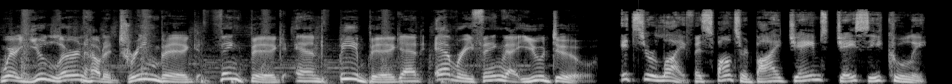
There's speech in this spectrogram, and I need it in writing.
where you learn how to dream big, think big, and be big at everything that you do. It's Your Life is sponsored by James J.C. Cooley.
